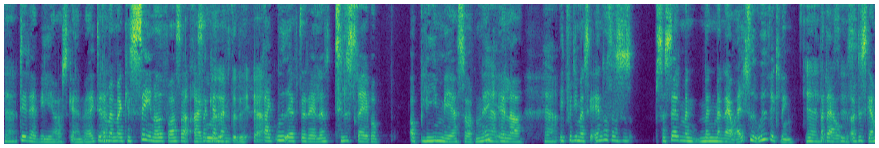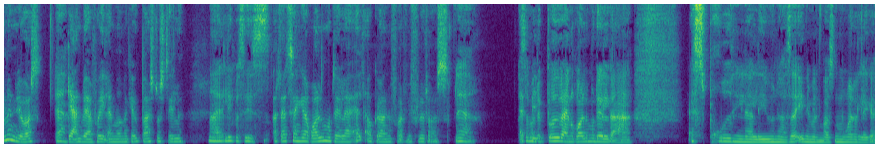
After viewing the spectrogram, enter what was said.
ja. det der vil jeg også gerne være. Ikke? Det Ja. der med, at man kan se noget for sig, og Række så ud kan man efter det. Ja. række ud efter det, eller tilstræbe at- at blive mere sådan. Ikke? Ja. Eller, Ja. ikke fordi man skal ændre sig, sig selv, men, men man er jo altid i udvikling. Ja, og, der er jo, og det skal man jo også Ja. gerne være på en eller anden måde. Man kan jo ikke bare stå stille. Nej, lige præcis. Og der tænker jeg, at rollemodeller er altafgørende for, at vi flytter os. Ja. Og så må vi- det både være en rollemodel, der er, er sprudlende og levende, og så indimellem også en mor, der ligger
